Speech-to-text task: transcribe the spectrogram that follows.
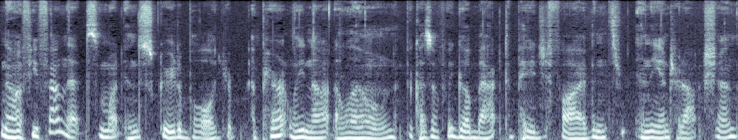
Now, if you found that somewhat inscrutable, you're apparently not alone, because if we go back to page 5 in, th- in the introduction,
